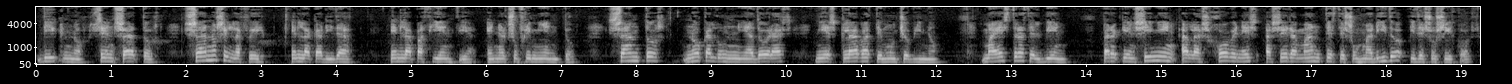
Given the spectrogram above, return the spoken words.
dignos, sensatos, sanos en la fe, en la caridad, en la paciencia, en el sufrimiento, santos, no calumniadoras, ni esclavas de mucho vino, maestras del bien, para que enseñen a las jóvenes a ser amantes de sus maridos y de sus hijos.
